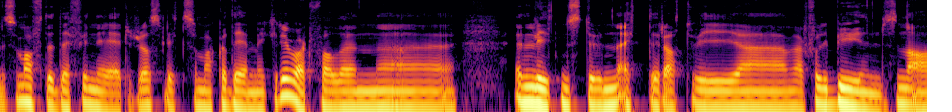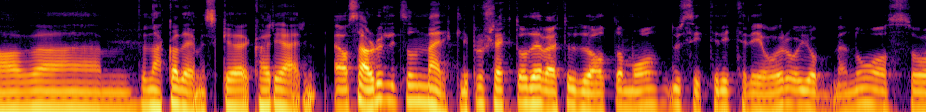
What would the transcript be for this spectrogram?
som ofte definerer oss litt som akademikere, i hvert fall en, uh, en liten stund etter at vi eh, I hvert fall i begynnelsen av eh, den akademiske karrieren. Ja, så er det et litt sånn merkelig prosjekt, og det vet du alt om òg. Du sitter i tre år og jobber med noe, og så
